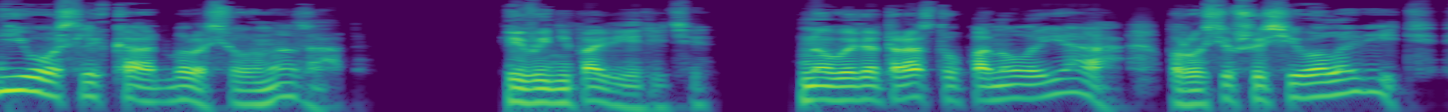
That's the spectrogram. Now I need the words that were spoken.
его слегка отбросило назад. И вы не поверите, но в этот раз тупанула я, бросившись его ловить.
